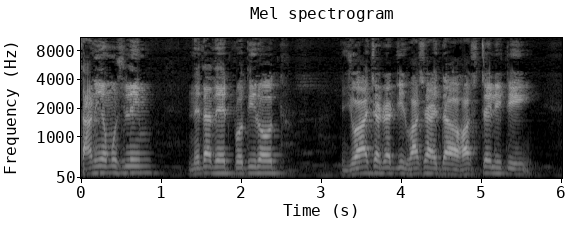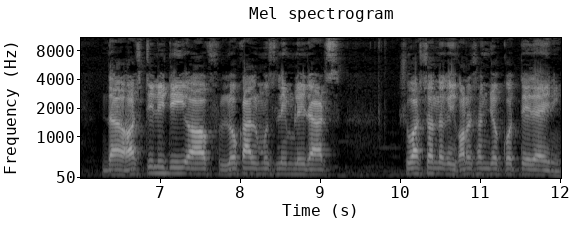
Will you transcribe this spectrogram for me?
স্থানীয় মুসলিম নেতাদের প্রতিরোধ জয়া চ্যাটার্জির ভাষায় the hostility, the hostility of local Muslim leaders. সুভাষচন্দ্রকে গণসংযোগ করতে দেয়নি।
